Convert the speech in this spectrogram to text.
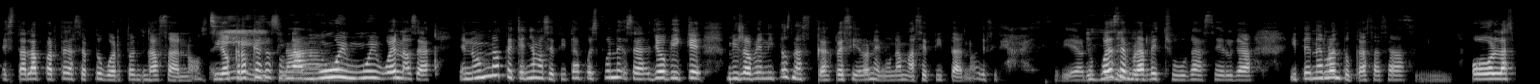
está la parte de hacer tu huerto en casa, ¿no? Yo creo que esa es una muy, muy buena, o sea, en una pequeña macetita, pues pone, o sea, yo vi que mis rabanitos crecieron en una macetita, ¿no? Y así de, ay, sí se. Puedes sembrar lechuga, selga y tenerlo en tu casa, o sea, Sí. o las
